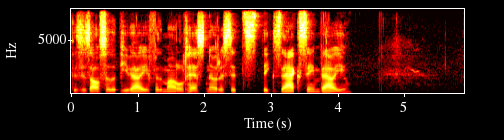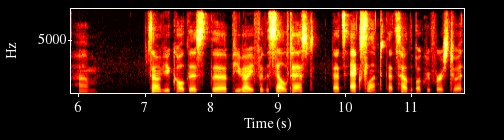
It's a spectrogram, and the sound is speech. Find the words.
This is also the p-value for the model test. Notice it's the exact same value. Um, some of you called this the p-value for the cell test. That's excellent. That's how the book refers to it.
